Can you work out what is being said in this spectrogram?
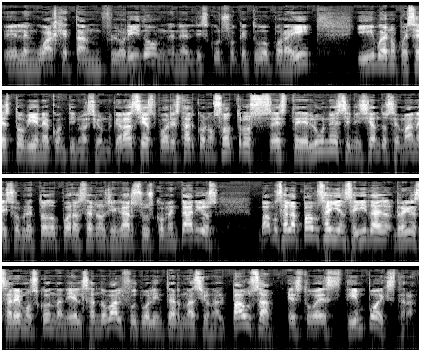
eh, lenguaje tan florido en el discurso que tuvo por ahí. Y bueno, pues esto viene a continuación. Gracias por estar con nosotros este lunes, iniciando semana y sobre todo por hacernos llegar sus comentarios. Vamos a la pausa enseguida regresaremos con Daniel Sandoval, Fútbol Internacional. Pausa, esto es tiempo extra.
